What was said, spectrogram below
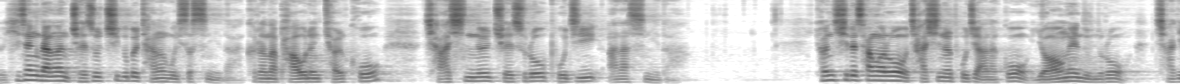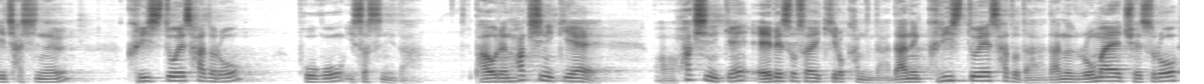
그 희생당한 죄수 취급을 당하고 있었습니다. 그러나 바울은 결코 자신을 죄수로 보지 않았습니다. 현실의 상황으로 자신을 보지 않았고 영의 눈으로 자기 자신을 그리스도의 사도로 보고 있었습니다. 바울은 확신 있기에 어, 확신 있게 에베소서에 기록합니다. 나는 그리스도의 사도다. 나는 로마의 죄수로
